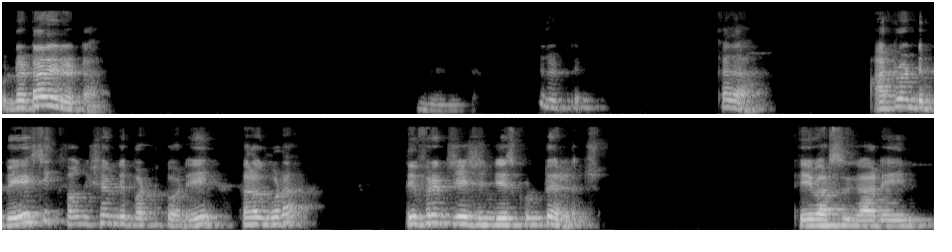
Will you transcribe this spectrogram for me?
ఉండటా లేనట కదా? అటువంటి బేసిక్ ఫంక్షన్ని పట్టుకొని మనం కూడా డిఫరెన్షియేషన్ చేసుకుంటూ వెళ్ళొచ్చు. ఫీవర్స్ కానీ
